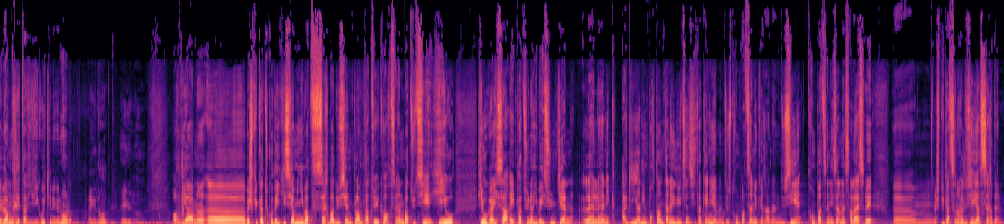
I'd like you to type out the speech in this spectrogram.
Ebe Andre eta Vivi goiken egun hon? Egin hon? Egin hon. Ordian, uh, bespikatuko daikizia mini bat zer bat duzien plantatuik hor, zerren bat utzie, hiu, hiu gaiza eipatu nahi behizuntien, lehen lehenik, agian importanten iduitzen zitakeni, mentuz trompatzen uk eranen duzie, trompatzen izan ez ala ez, be, uh, espikatzen ahal duzie, ja zer den.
